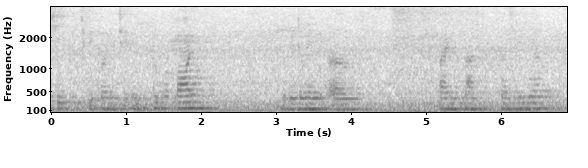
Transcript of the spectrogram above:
cheek which we're going to improve upon. We'll be doing a fine plastic surgery here.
